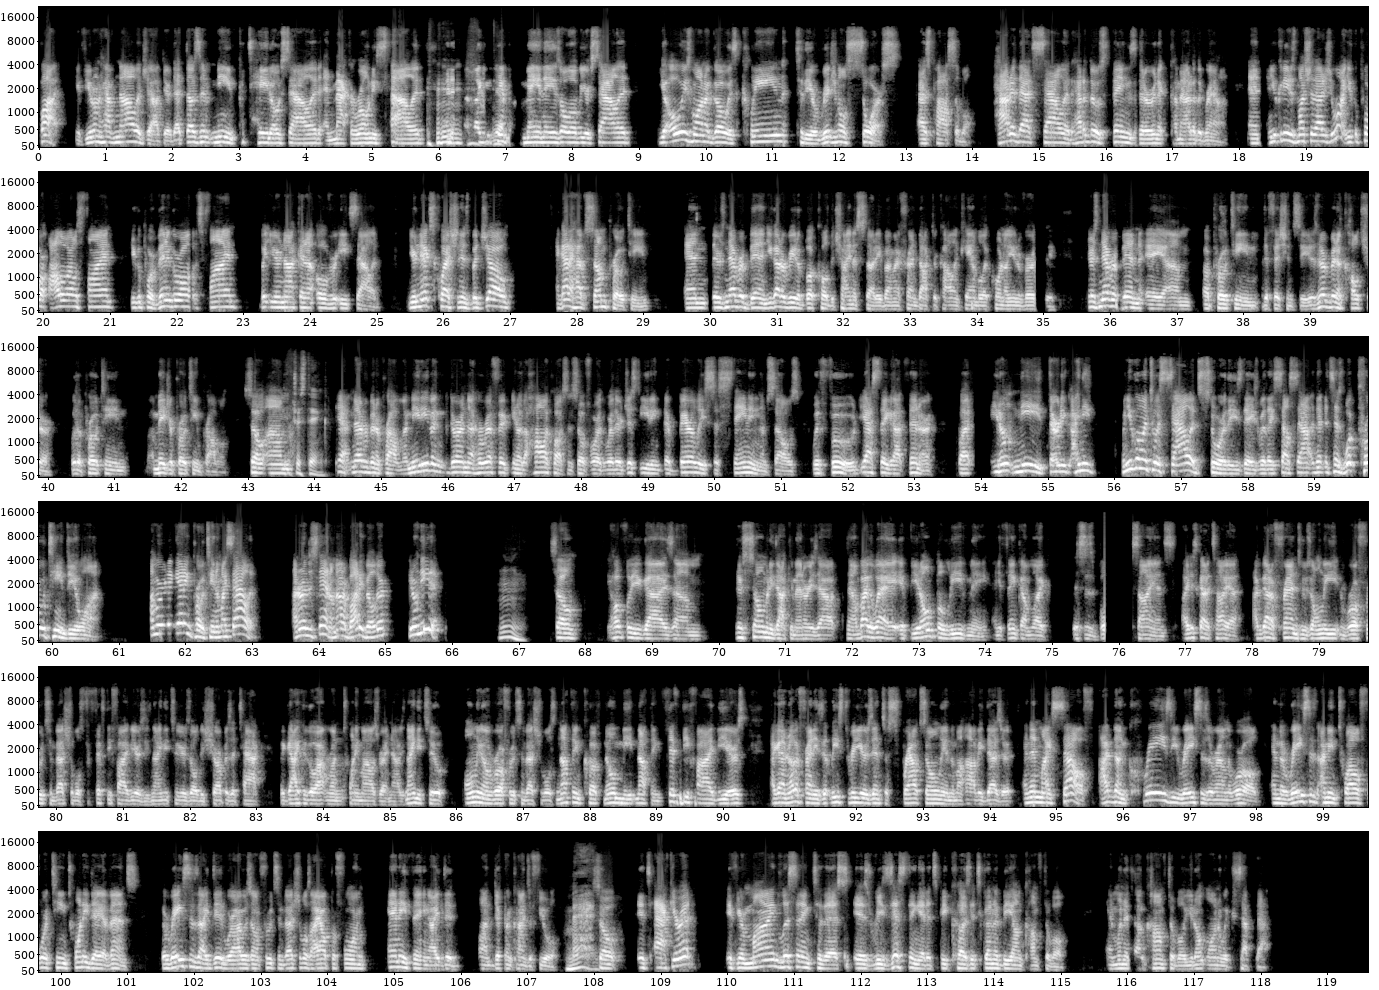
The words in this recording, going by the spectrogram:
But if you don't have knowledge out there, that doesn't mean potato salad and macaroni salad. and like you can't yeah. put mayonnaise all over your salad you always want to go as clean to the original source as possible. How did that salad, how did those things that are in it come out of the ground? And you can eat as much of that as you want. You could pour olive oil, it's fine. You could pour vinegar oil, it's fine, but you're not going to overeat salad. Your next question is, but Joe, I got to have some protein. And there's never been, you got to read a book called The China Study by my friend Dr. Colin Campbell at Cornell University there's never been a, um, a protein deficiency. There's never been a culture with a protein, a major protein problem. So um, interesting. Yeah, never been a problem. I mean, even during the horrific, you know, the Holocaust and so forth, where they're just eating, they're barely sustaining themselves with food. Yes, they got thinner, but you don't need 30. I need when you go into a salad store these days where they sell salad, and it says, "What protein do you want?" I'm already getting protein in my salad. I don't understand. I'm not a bodybuilder. You don't need it. Hmm. So hopefully you guys, um, there's so many documentaries out now. By the way, if you don't believe me and you think I'm like, this is science, I just got to tell you, I've got a friend who's only eaten raw fruits and vegetables for 55 years. He's 92 years old. He's sharp as a tack. The guy could go out and run 20 miles right now. He's 92, only on raw fruits and vegetables, nothing cooked, no meat, nothing. 55 years. I got another friend, he's at least three years into sprouts only in the Mojave Desert. And then myself, I've done crazy races around the world. And the races, I mean, 12, 14, 20 day events, the races I did where I was on fruits and vegetables, I outperformed anything I did on different kinds of fuel. Man. So it's accurate. If your mind listening to this is resisting it, it's because it's going to be uncomfortable. And when it's uncomfortable, you don't want to accept that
